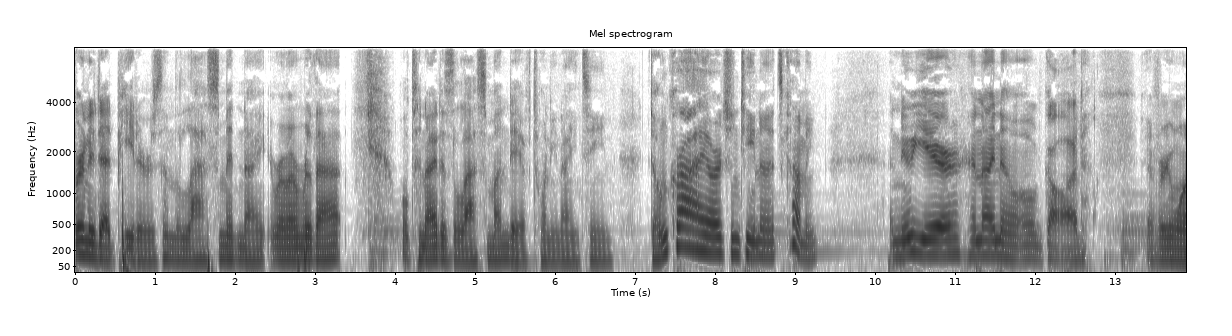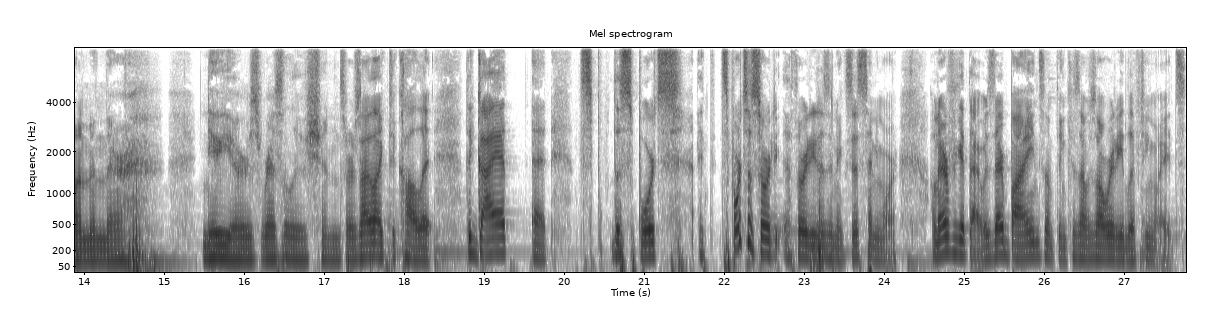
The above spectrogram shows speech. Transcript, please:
Bernadette Peters and the last midnight. Remember that? Well, tonight is the last Monday of 2019. Don't cry, Argentina. It's coming. A new year, and I know, oh God, everyone and their New Year's resolutions, or as I like to call it, the guy at at the sports sports authority doesn't exist anymore. I'll never forget that. I was there buying something because I was already lifting weights.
